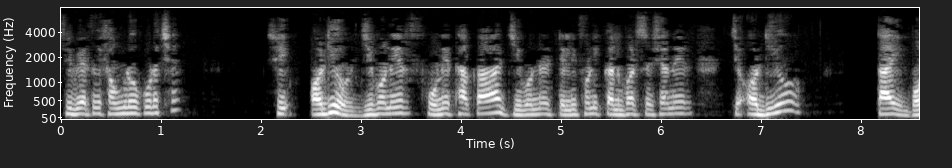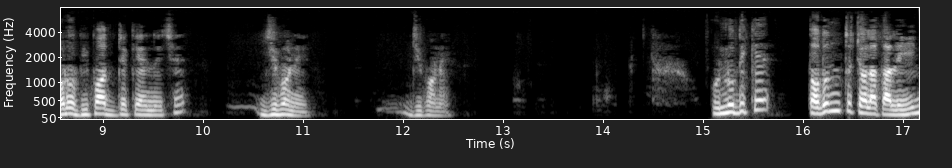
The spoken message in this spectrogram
সিবিআই থেকে সংগ্রহ করেছে। সেই অডিও জীবনের ফোনে থাকা, জীবনের টেলিফোনিক কনভারসেশনের যে অডিও তাই বড় বিপদ ডেকে এনেছে জীবনে জীবনে। অন্যদিকে, তদন্ত চলাকালীন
